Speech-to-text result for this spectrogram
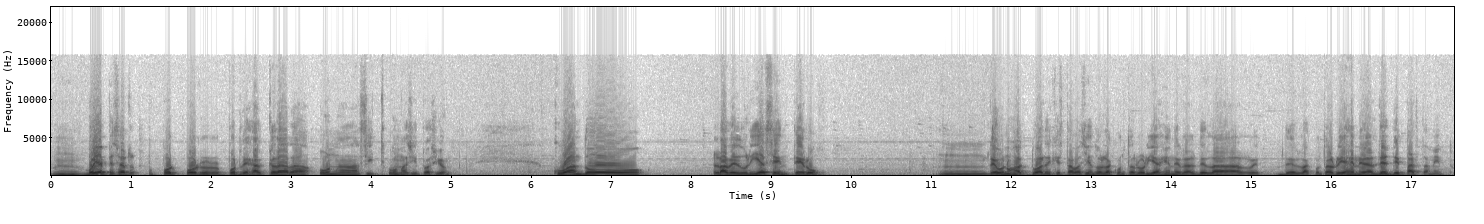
Mm, voy a empezar por, por, dejar clara una, una situación. Cuando la veeduría se enteró mm, de unos actuales que estaba haciendo la Contraloría General de la, Contraloría General del Departamento,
